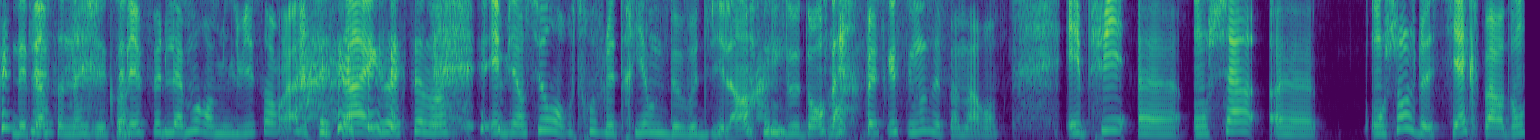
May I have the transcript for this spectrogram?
des personnes âgées. C'est les feux de l'amour en 1800, là. C'est ça, exactement. Et bien sûr, on retrouve le triangle de vaudeville hein, dedans, bah. parce que sinon, c'est pas marrant. Et puis, euh, on, cherche on change de siècle, pardon,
